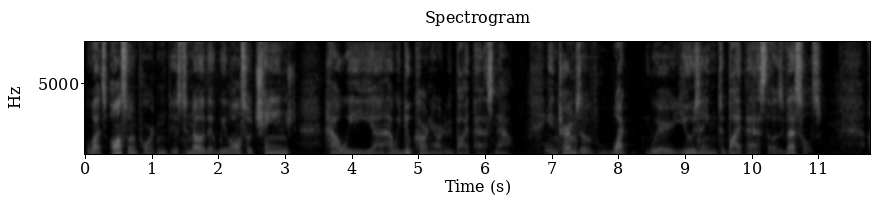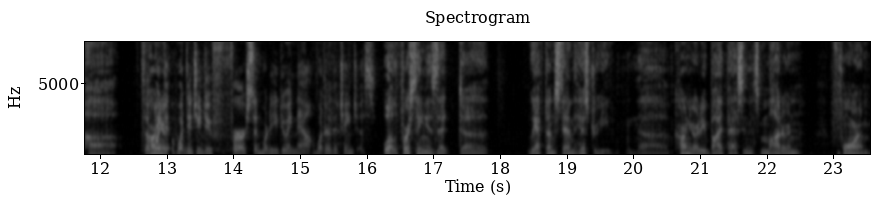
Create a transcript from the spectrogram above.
what's also important is to know that we've also changed how we uh, how we do coronary artery bypass now, in terms of what we're using to bypass those vessels. so what did, what did you do first, and what are you doing now? What are the changes? Well, the first thing is that uh, we have to understand the history. Uh, coronary artery bypass in its modern form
